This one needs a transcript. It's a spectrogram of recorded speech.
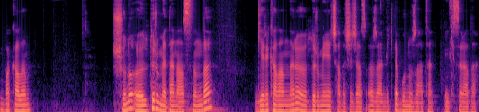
Bakalım. Şunu öldürmeden aslında geri kalanları öldürmeye çalışacağız. Özellikle bunu zaten ilk sırada.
